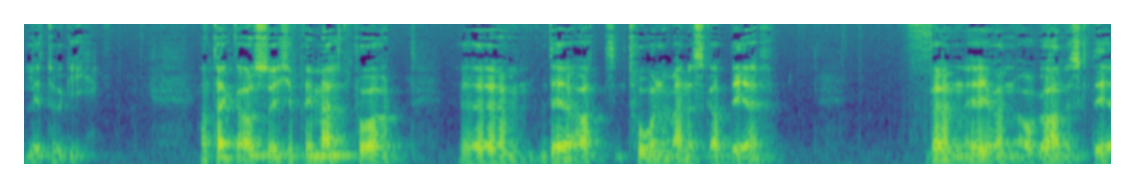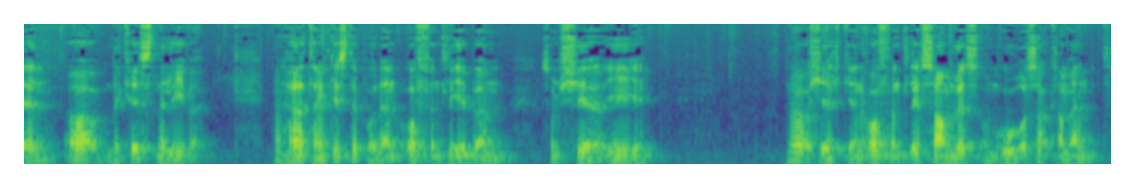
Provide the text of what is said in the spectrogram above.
liturgi. Han tenker altså ikke primært på det at troende mennesker ber. Bønnen er jo en organisk del av det kristne livet. Men her tenkes det på den offentlige bønn som skjer i når Kirken offentlig samles om ord og sakrament,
